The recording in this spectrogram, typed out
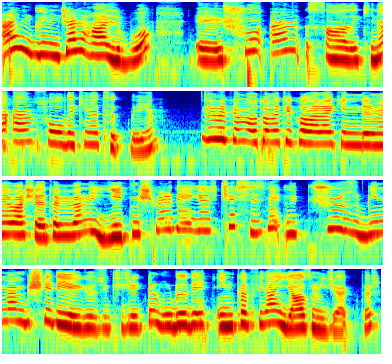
en güncel hali bu. E, şu en sağdakine en soldakine tıklayın. Ve bakın otomatik olarak indirmeye başladı. Tabii bende 71 diye gözükecek. Sizde 300 bilmem bir şey diye gözükecektir. Burada direkt Inka falan yazmayacaktır.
